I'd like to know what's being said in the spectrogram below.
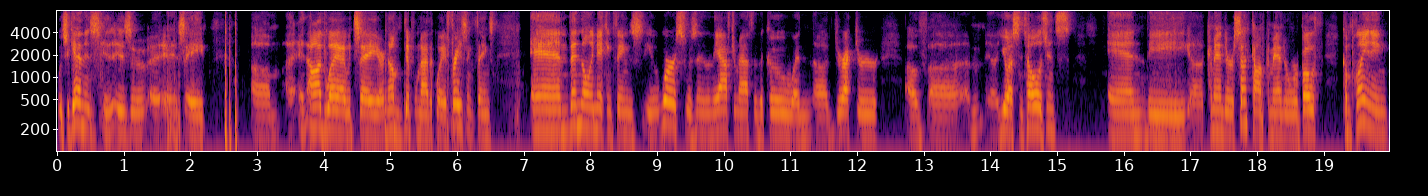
which again is is a is a um, an odd way, I would say, or an undiplomatic way of phrasing things. And then only making things worse was in the aftermath of the coup when uh, director of uh, U.S. intelligence and the uh, commander, CENTCOM commander, were both complaining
